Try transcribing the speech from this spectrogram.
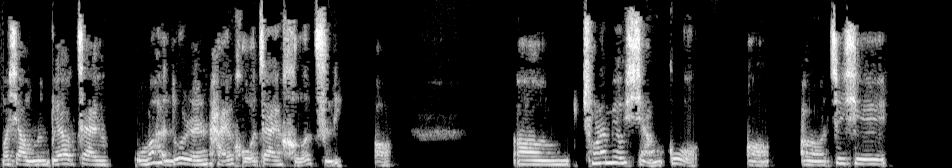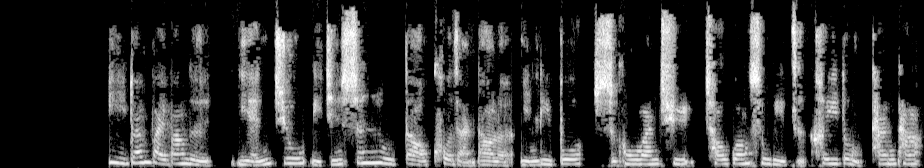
我想我们不要在，我们很多人还活在盒子里哦，嗯，从来没有想过哦，呃，这些。异端外邦的研究已经深入到扩展到了引力波、时空弯曲、超光速粒子、黑洞、坍塌、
